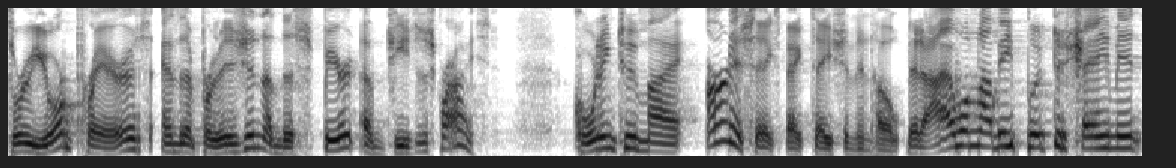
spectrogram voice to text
through your prayers and the provision of the Spirit of Jesus Christ according to my earnest expectation and hope, that I will not be put to shame in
